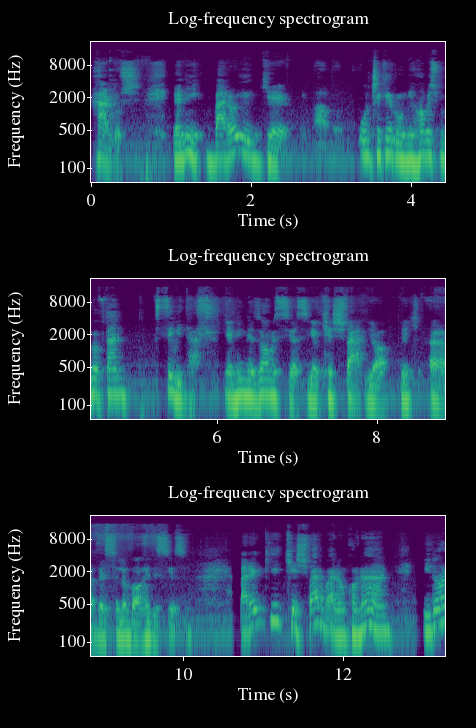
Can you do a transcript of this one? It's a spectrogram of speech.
هر دوش. یعنی برای اینکه اون چه که رومی ها بهش می‌گفتن سیویتس یعنی نظام سیاسی یا کشور یا یک به اصطلاح واحد سیاسی. برای اینکه کشور بیان کنن اینا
